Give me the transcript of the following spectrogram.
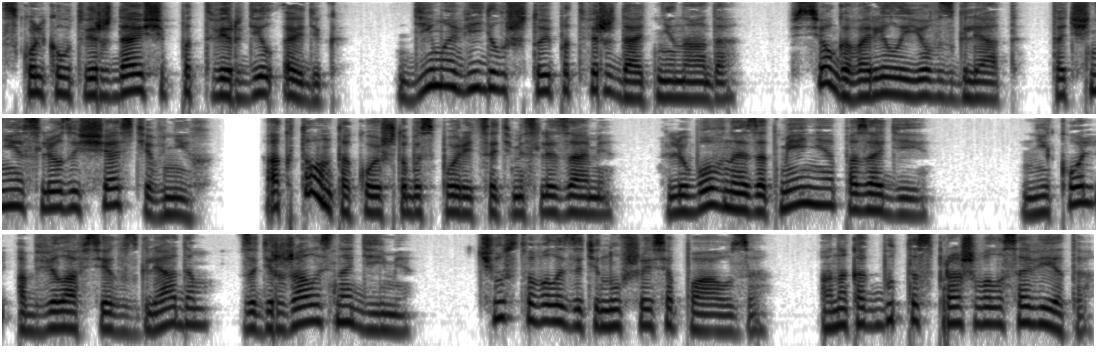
сколько утверждающе подтвердил Эдик. Дима видел, что и подтверждать не надо. Все говорил ее взгляд, точнее слезы счастья в них. А кто он такой, чтобы спорить с этими слезами? Любовное затмение позади. Николь обвела всех взглядом, задержалась на Диме. Чувствовалась затянувшаяся пауза. Она как будто спрашивала совета.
